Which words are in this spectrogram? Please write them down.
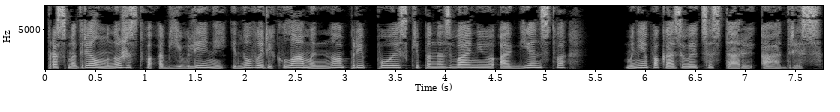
Просмотрел множество объявлений и новой рекламы, но при поиске по названию агентства мне показывается старый адрес.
